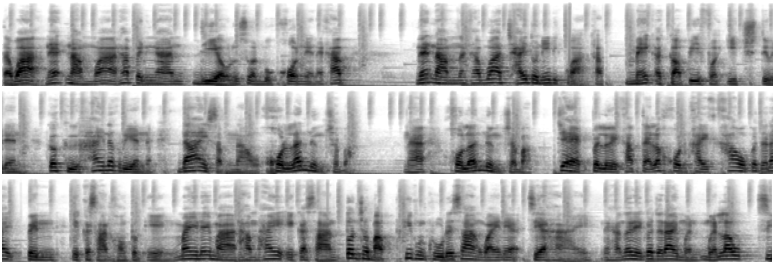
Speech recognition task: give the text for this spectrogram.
แต่ว่าแนะนำว่าถ้าเป็นงานเดี่ยวหรือส่วนบุคคลเนี่ยนะครับแนะนำนะครับว่าใช้ตัวนี้ดีกว่าครับ make a copy for each student ก็คือให้นักเรียนได้สำเนาคนละ 1 ฉบับนะคนละ 1 ฉบับแจกไปเลยครับ แต่ละคนใครเข้าก็จะได้เป็นเอกสารของตนเอง ไม่ได้มาทำให้เอกสารต้นฉบับที่คุณครูได้สร้างไว้เนี่ยเสียหายนะครับนักเรียนก็จะได้เหมือนเหมือนเราซี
